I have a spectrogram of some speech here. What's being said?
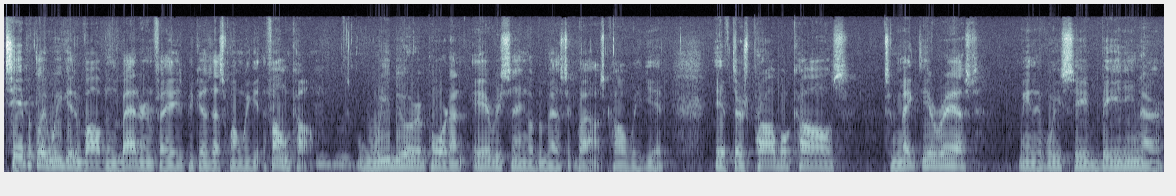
Typically, we get involved in the battering phase because that's when we get the phone call. We do a report on every single domestic violence call we get. If there's probable cause to make the arrest, meaning if we see beating or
